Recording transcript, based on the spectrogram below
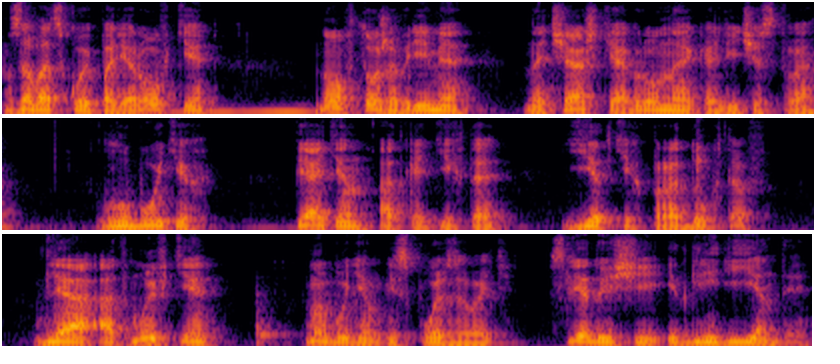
заводской полировки, но в то же время на чашке огромное количество глубоких пятен от каких-то едких продуктов. Для отмывки мы будем использовать следующие ингредиенты.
